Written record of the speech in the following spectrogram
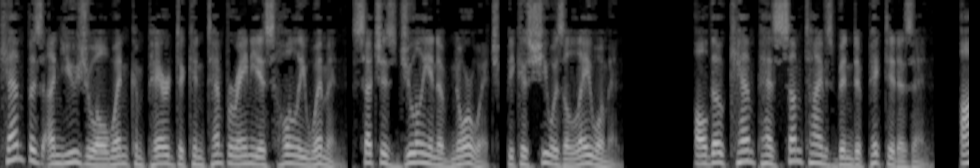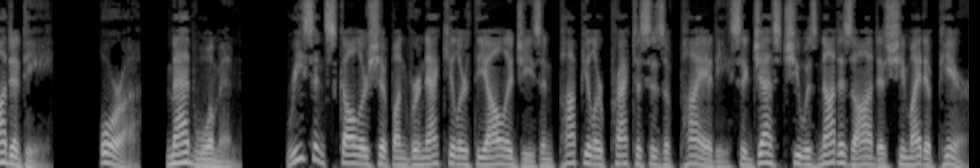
Kempe is unusual when compared to contemporaneous holy women, such as Julian of Norwich, because she was a laywoman. Although Kempe has sometimes been depicted as an oddity or a madwoman, recent scholarship on vernacular theologies and popular practices of piety suggest she was not as odd as she might appear.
